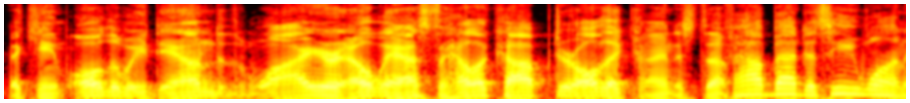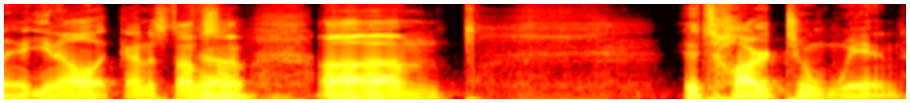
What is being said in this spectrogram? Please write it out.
that came all the way down to the wire. Elway asked the helicopter, all that kind of stuff. How bad does he want it? You know, all that kind of stuff. So um, it's hard to win.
